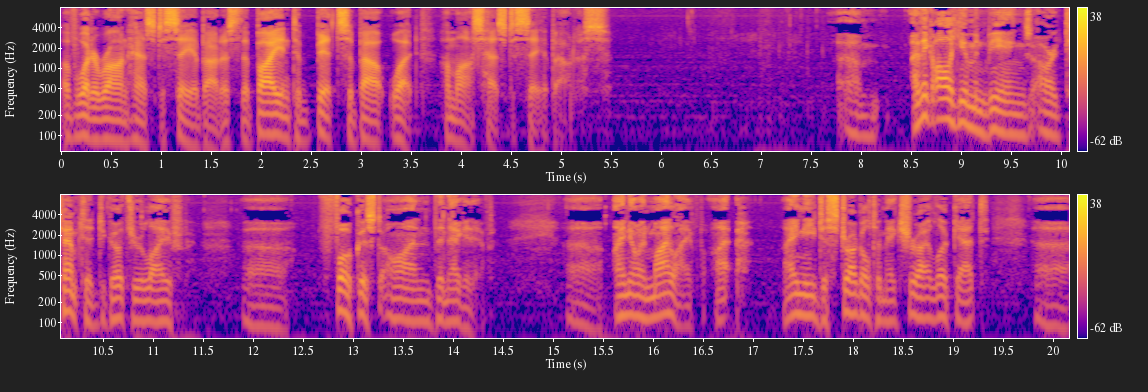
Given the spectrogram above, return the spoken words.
of what Iran has to say about us, that buy into bits about what Hamas has to say about us. I think all human beings are tempted to go through life uh, focused on the negative. Uh, I know in my life, I, I need to struggle to make sure I look at uh,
